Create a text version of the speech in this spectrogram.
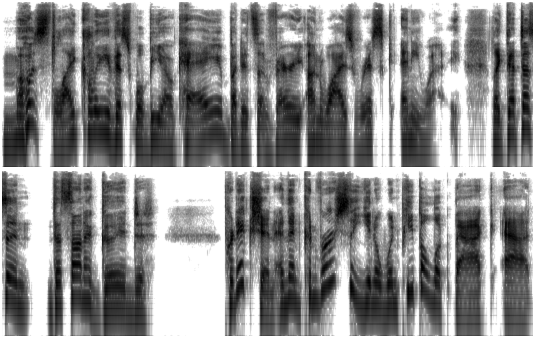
most likely this will be okay, but it's a very unwise risk anyway. Like that doesn't, that's not a good prediction. And then conversely, you know, when people look back at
